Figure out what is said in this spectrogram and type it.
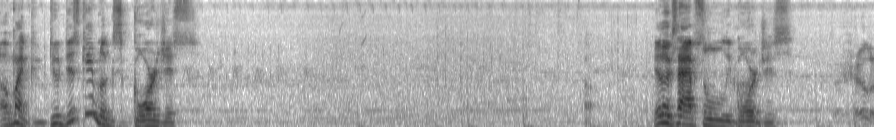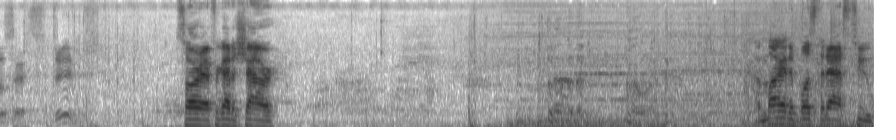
oh my, dude, this game looks gorgeous. It looks absolutely gorgeous. The hell is that stench? Sorry, I forgot to shower. I might have busted ass too.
